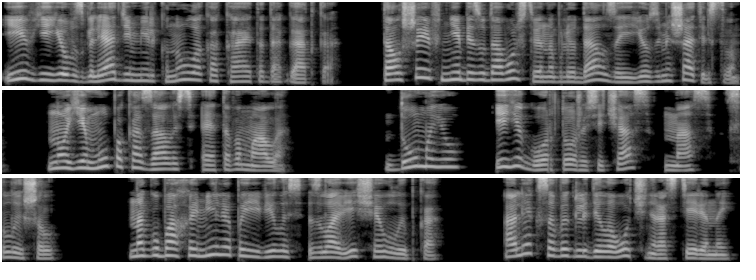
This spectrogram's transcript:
и в ее взгляде мелькнула какая-то догадка. Толшеев не без удовольствия наблюдал за ее замешательством, но ему показалось этого мало. Думаю, и Егор тоже сейчас нас слышал. На губах Эмиля появилась зловещая улыбка. Алекса выглядела очень растерянной.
